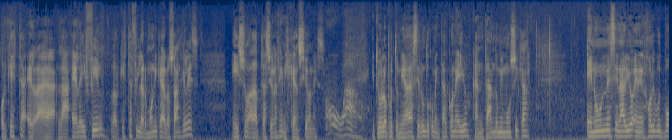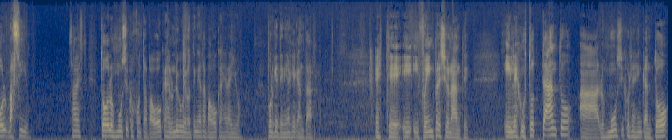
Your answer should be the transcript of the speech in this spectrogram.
orquesta, la, la, LA Phil, la Orquesta Filarmónica de Los Ángeles, hizo adaptaciones de mis canciones. Oh, wow. Y tuve la oportunidad de hacer un documental con ellos, cantando mi música, en un escenario en el Hollywood Bowl vacío. ¿Sabes? Todos los músicos con tapabocas, el único que no tenía tapabocas era yo, porque tenía que cantar. Este, y, fue impresionante. Y les gustó tanto a los músicos, les encantó,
